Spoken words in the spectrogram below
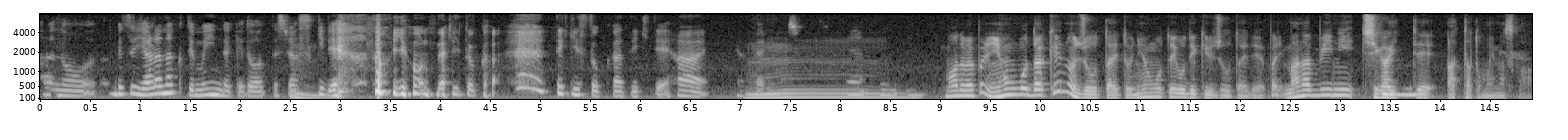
あの、別にやらなくてもいいんだけど、私は好きで、うあの読んだりとか、テキスト買ってきて、はい、やったりもしますね。うんまあでもやっぱり日本語だけの状態と日本語と英語できる状態でやっぱり学びに違いってあったと思いますか、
